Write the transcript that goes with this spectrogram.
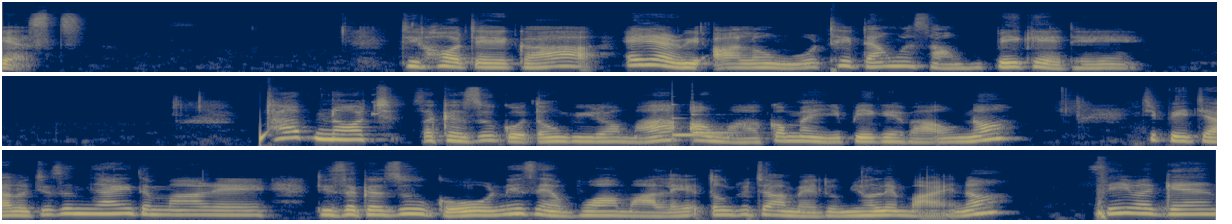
guests. ဒီ hotel ကအဲ့ဒီတွေအားလုံးကိုထိပ်တန်းဝန်ဆောင်မှုပေးခဲ့တယ်။ top-notch စကားစုကိုသုံးပြီးတော့မှအောက်မှာ comment ရေးပေးခဲ့ပါဦးနော်။ကြည့်ပေးကြလို့ကျေးဇူးအများကြီးတင်ပါတယ်။ဒီစကားစုကိုနေ့စဉ်ဘဝမှာလည်းအသုံးပြုကြမယ်လို့မျှော်လင့်ပါတယ်နော်။ See you again.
